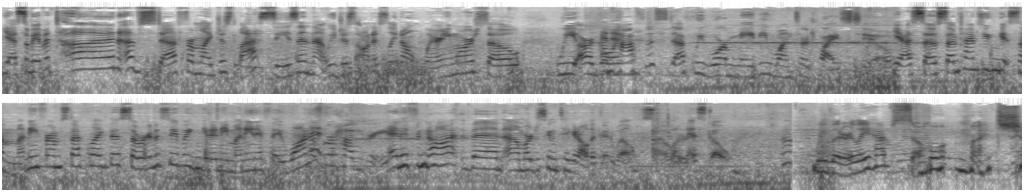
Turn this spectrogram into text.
Yeah, so we have a ton of stuff from like just last season that we just honestly don't wear anymore. So we are going. And half the stuff we wore maybe once or twice too. yeah, so sometimes you can get some money from stuff like this. So we're gonna see if we can get any money, and if they want it, We're hungry. And if not, then um, we're just gonna take it all to Goodwill. So let's go. We literally have so much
